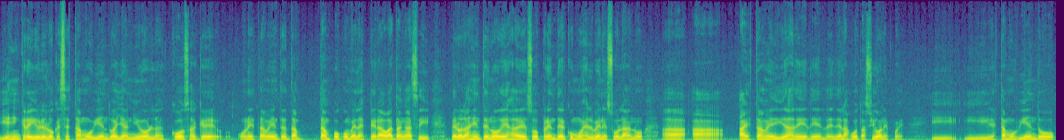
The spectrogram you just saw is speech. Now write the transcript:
y es increíble lo que se está moviendo allá en New Orleans, cosa que honestamente tampoco me la esperaba tan así, pero la gente no deja de sorprender como es el venezolano a, estas medidas de, las votaciones. pues. Y, estamos viendo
